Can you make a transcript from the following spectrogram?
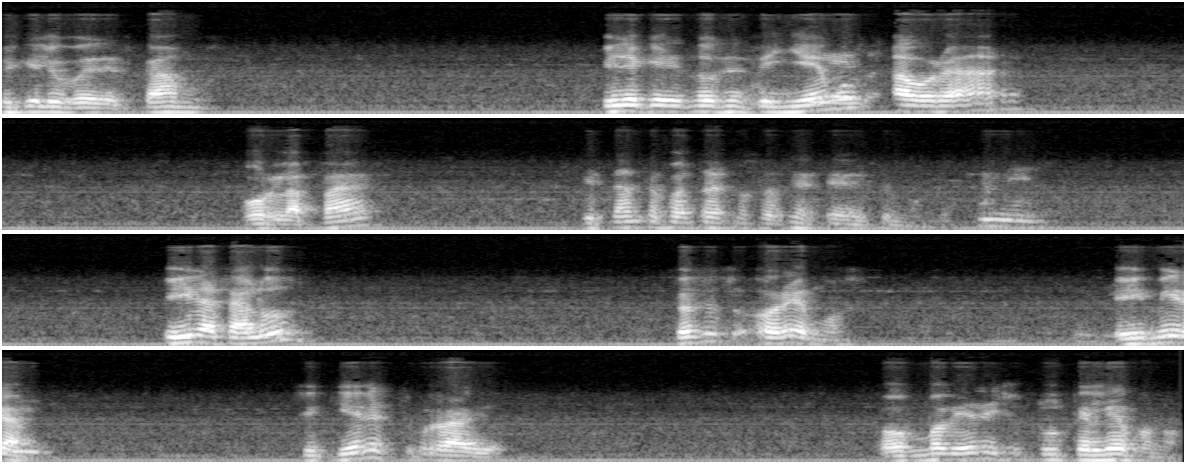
De que le obedezcamos. Y de que nos enseñemos a orar por la paz que tanta falta nos hace en este mundo. Amén. Y la salud. Entonces oremos. Y mira, si tienes tu radio, o muy bien dicho, tu teléfono,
